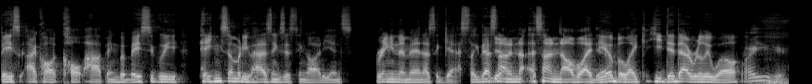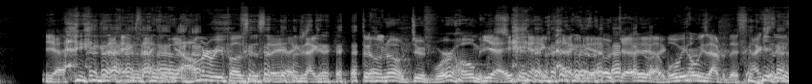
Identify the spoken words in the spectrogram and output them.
base I call it cult hopping, but basically taking somebody who has an existing audience, bringing them in as a guest. Like that's Yeah. not a that's not a novel idea, but like he did that really well. Why are you here? Yeah, exactly. Yeah, I'm gonna repost this. So yeah, exactly. kidding. No, no, dude, we're homies. Yeah, yeah, exactly. Yeah. okay. yeah, like, we'll be homies after this. Actually,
